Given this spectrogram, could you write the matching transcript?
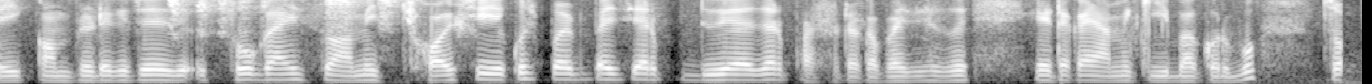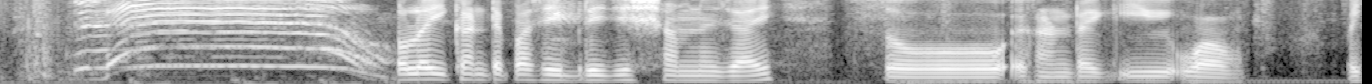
এই কমপ্লিট হয়ে গেছে। সো গাইজ তো আমি ছয়শো একুশ পয়েন্ট পাইছি আর দুই হাজার পাঁচশো টাকা পাইছি। সো এ টাকায় আমি কী বা করব? চলো এইখানটায় পাশে এই ব্রিজের সামনে যাই। সো এখানটায় কি ওয়াও ভাই,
